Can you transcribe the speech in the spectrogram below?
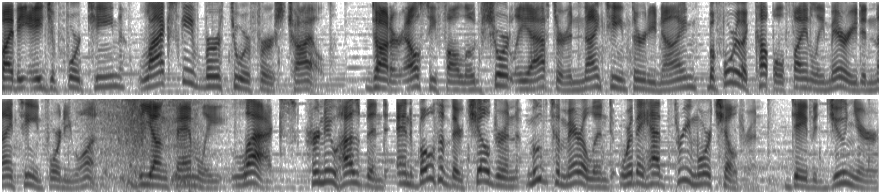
By the age of 14, Lacks gave birth to her first child. Daughter Elsie followed shortly after in 1939 before the couple finally married in 1941. The young family, Lacks, her new husband, and both of their children moved to Maryland where they had three more children David Jr.,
